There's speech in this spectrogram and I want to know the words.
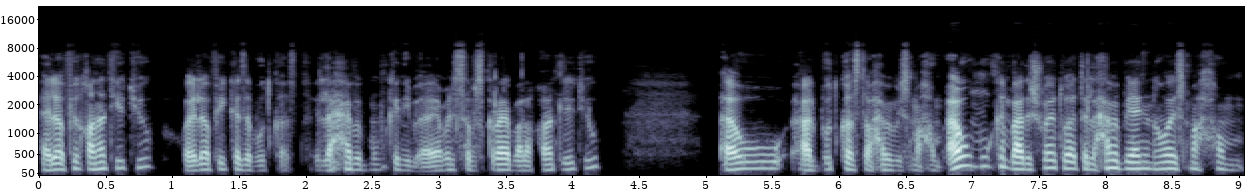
هيلاقوا في قناة يوتيوب وهيلاقوا في كذا بودكاست اللي حابب ممكن يبقى يعمل subscribe على قناة اليوتيوب أو على البودكاست لو حابب يسمعهم أو ممكن بعد شوية وقت اللي حابب يعني إن هو يسمعهم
